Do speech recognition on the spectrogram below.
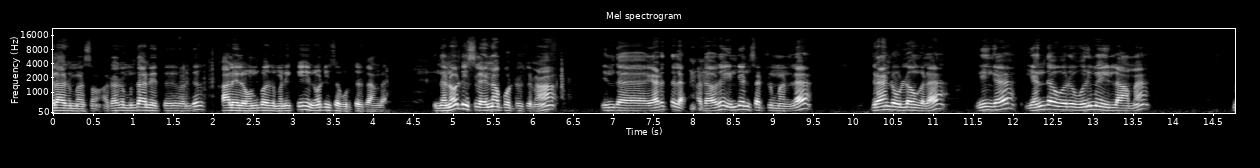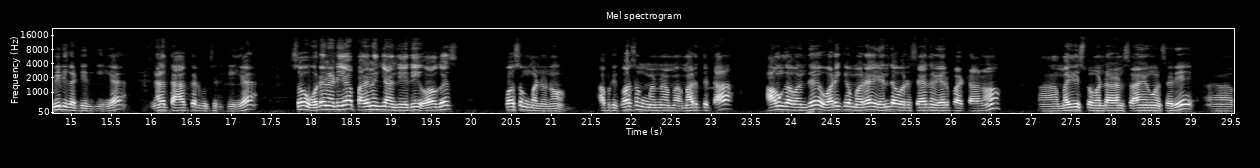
ஏழாவது மாதம் அதாவது முந்தா நேற்று வந்து காலையில் ஒன்பது மணிக்கு நோட்டீஸை கொடுத்துருக்காங்க. இந்த நோட்டீஸில் என்ன போட்டிருக்குன்னா இந்த இடத்துல அதாவது இந்தியன் செட்டில்மெண்ட்டில் கிராண்ட் உள்ளவங்களை நீங்கள் எந்த ஒரு உரிமை இல்லாமல் வீடு கட்டியிருக்கீங்க நிலத்தை ஆக்கிரமிச்சிருக்கீங்க. ஸோ உடனடியாக பதினஞ்சாந்தேதி ஆகஸ்ட் கோசம் பண்ணணும். அப்படி கோசம் பண்ண மறுத்துட்டா அவங்க வந்து உடைக்க முறை எந்த ஒரு சேதம் ஏற்பட்டாலும் மஜ்லிஸ் பண்டாரான் சாயங்கும் சரி ஆஹ்,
